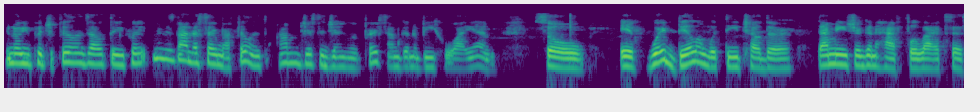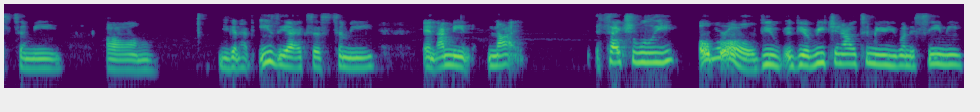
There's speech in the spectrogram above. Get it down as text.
you know, you put your feelings out there. You put, I mean, it's not necessarily my feelings. I'm just a genuine person. I'm going to be who I am. So if we're dealing with each other, that means you're going to have full access to me. Um, you're going to have easy access to me. And I mean, not sexually, overall. If you if you're reaching out to me or you want to see me,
